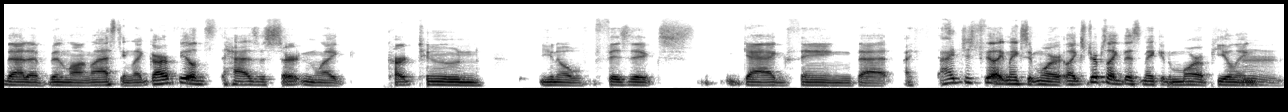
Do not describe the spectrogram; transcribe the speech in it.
that have been long lasting. Like Garfield has a certain like cartoon, you know, physics gag thing that I I just feel like makes it more like strips like this make it a more appealing Mm.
